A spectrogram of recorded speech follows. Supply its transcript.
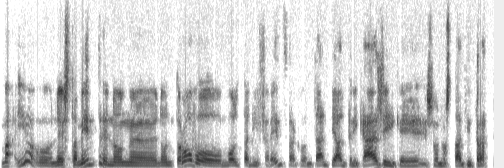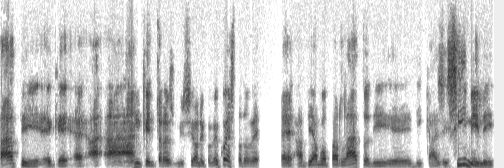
Ma io onestamente non, non, trovo molta differenza con tanti altri casi che sono stati trattati e che eh, anche in trasmissioni come questa dove eh, abbiamo parlato di, eh, di, casi simili.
